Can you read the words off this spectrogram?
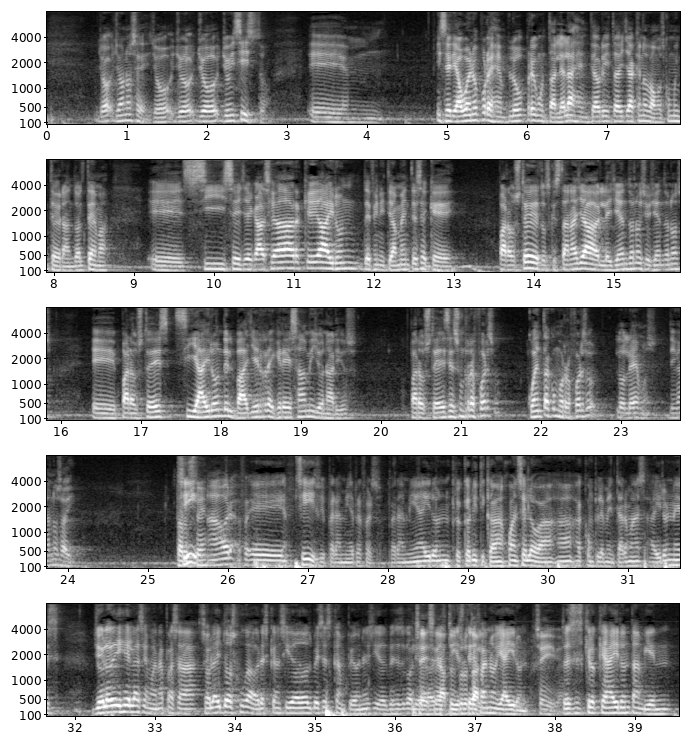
yo, yo no sé, yo, yo, yo, yo insisto. eh, y sería bueno, por ejemplo, preguntarle a la gente ahorita, ya que nos vamos como integrando al tema, eh, si se llegase a dar que Iron definitivamente se quede, para ustedes, los que están allá leyéndonos y oyéndonos, eh, para ustedes, si Iron del Valle regresa a Millonarios, ¿para ustedes es un refuerzo? ¿Cuenta como refuerzo? Lo leemos, díganos ahí. ¿Para Sí, usted? ahora, eh, sí, sí, para mí es refuerzo. Para mí Iron, creo que ahorita Juan se lo va a, a complementar más. Iron es, yo lo dije la semana pasada, solo hay dos jugadores que han sido dos veces campeones y dos veces goleadores, dato es Di. Stefano y Iron. Sí. Entonces creo que Iron también...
